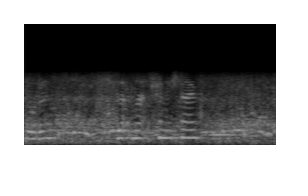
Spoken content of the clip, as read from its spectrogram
Jordan, is that match finished now?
